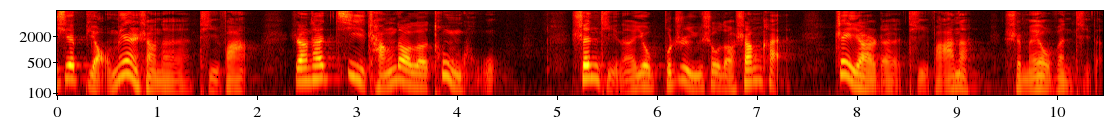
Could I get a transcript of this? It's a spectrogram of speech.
些表面上的体罚，让他既尝到了痛苦，身体呢又不至于受到伤害，这样的体罚呢是没有问题的。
